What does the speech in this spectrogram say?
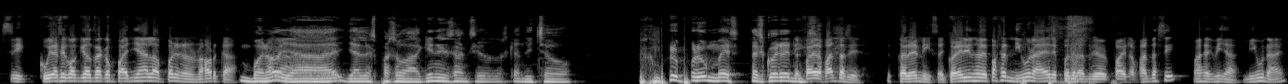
Si hubiera sido cualquier otra compañía, lo ponen en una horca. Bueno, ya, ya les pasó a quienes han sido los que han dicho por, por un mes a Square El Enix. Final Fantasy. Square Enix. El Square Enix no le pasa ni una, ¿eh? Después del anterior Final Fantasy. Madre mía, ni una, ¿eh?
